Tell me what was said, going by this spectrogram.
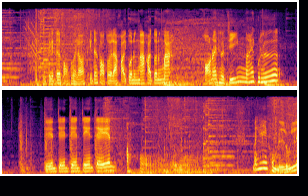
ๆ scatter สองตัวแล้ว scatter สองตัวแล้วขออีกตัวหนึ่งมาขออีกตัวหนึ่งมาขอหน่อยเถอะจริงมาให้กูเถอะเจนเจนเจนเจนเจนโอ้โห ไม่ให้ผมลุ้นเ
